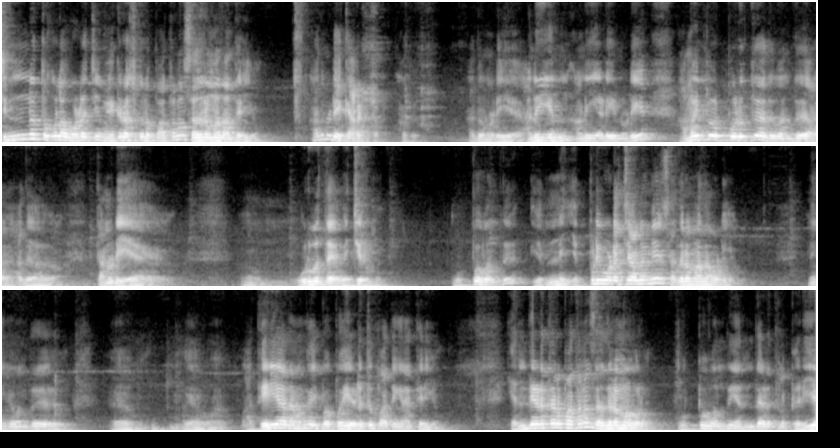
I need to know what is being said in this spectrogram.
சின்ன துகளை உடைச்சி மைக்ரோஸ்கோப்பில் பார்த்தாலும் சதுரமாக தான் தெரியும். அதனுடைய கேரக்டர் அது. அதனுடைய அணியன் அணு எடையினுடைய அமைப்பை பொறுத்து அது வந்து அது தன்னுடைய உருவத்தை வச்சிருக்கும். உப்பு வந்து என்ன எப்படி உடைச்சாலுமே சதுரமாக தான் உடையும். நீங்கள் வந்து தெரியாதவங்க இப்போ போய் எடுத்து பார்த்தீங்கன்னா தெரியும். எந்த இடத்துல பார்த்தாலும் சதுரமாக வரும். உப்பு வந்து எந்த இடத்துல பெரிய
